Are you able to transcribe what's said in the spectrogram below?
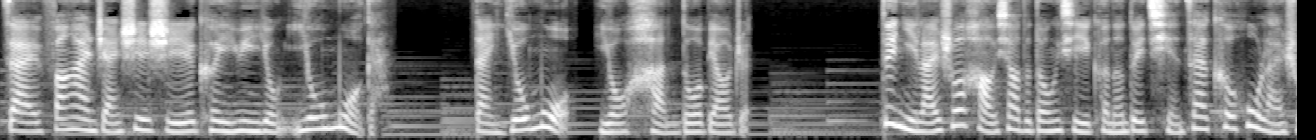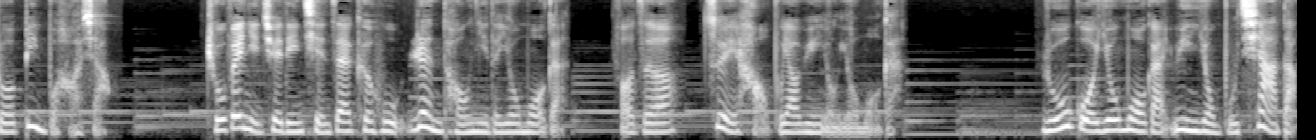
在方案展示时可以运用幽默感，但幽默有很多标准。对你来说好笑的东西，可能对潜在客户来说并不好笑。除非你确定潜在客户认同你的幽默感，否则最好不要运用幽默感。如果幽默感运用不恰当，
